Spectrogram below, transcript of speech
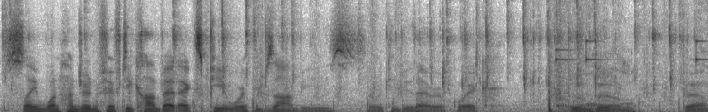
Slay 150 combat XP worth of zombies. So we can do that real quick. Boom, boom, boom.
